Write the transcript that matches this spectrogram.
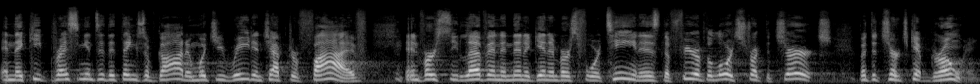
and they keep pressing into the things of God. And what you read in chapter 5, in verse 11, and then again in verse 14 is the fear of the Lord struck the church, but the church kept growing.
